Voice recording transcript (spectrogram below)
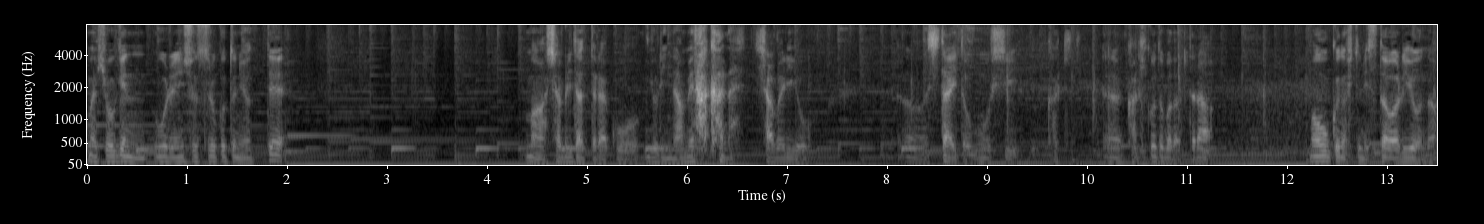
まあ、表現を練習することによってまあ喋りだったらこうより滑らかな 喋りを、したいと思うし書き書き言葉だったら、まあ、多くの人に伝わるような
